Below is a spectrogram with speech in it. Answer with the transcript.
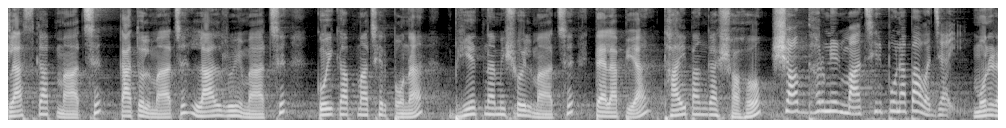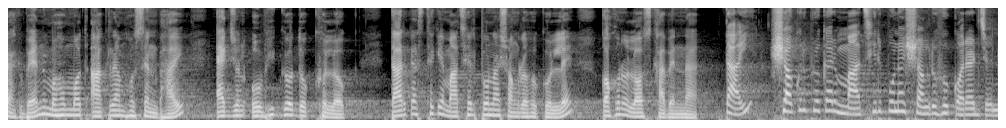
গ্লাস কাপ মাছ কাতল মাছ লাল রুই মাছ কই কাপ মাছের পোনা ভিয়েতনামি শৈল মাছ তেলাপিয়া থাইপাঙ্গা সহ সব ধরনের মাছের পোনা পাওয়া যায়। মনে রাখবেন মোহাম্মদ আকরাম হোসেন ভাই একজন অভিজ্ঞ দক্ষ লোক। তার কাছ থেকে মাছের পোনা সংগ্রহ করলে কখনো লস খাবেন না। তাই সকল প্রকার মাছের পোনা সংগ্রহ করার জন্য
